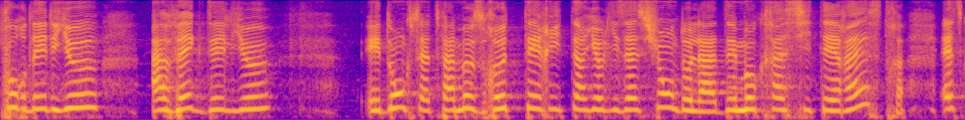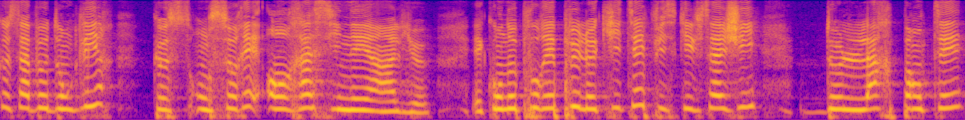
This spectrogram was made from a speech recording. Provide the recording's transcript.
pour des lieux, avec des lieux, et donc cette fameuse reterritorialisation de la démocratie terrestre, est-ce que ça veut donc dire qu'on serait enraciné à un lieu et qu'on ne pourrait plus le quitter puisqu'il s'agit de l'arpenter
